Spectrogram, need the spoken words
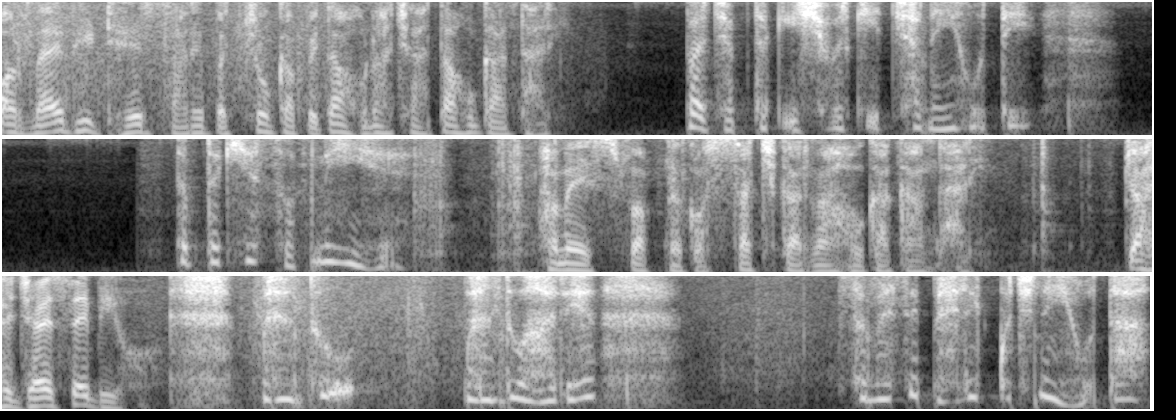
और मैं भी ढेर सारे बच्चों का पिता होना चाहता हूँ गांधारी। पर जब तक ईश्वर की इच्छा नहीं होती तब तक ये स्वप्न ही है। हमें इस स्वप्न को सच करना होगा गांधारी। चाहे जैसे भी हो। परंतु परंतु आर्य समय से पहले कुछ नहीं होता।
